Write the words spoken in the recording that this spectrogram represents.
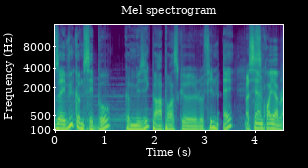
Vous avez vu comme c'est beau comme musique par rapport à ce que le film est. Ah, C'est incroyable.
